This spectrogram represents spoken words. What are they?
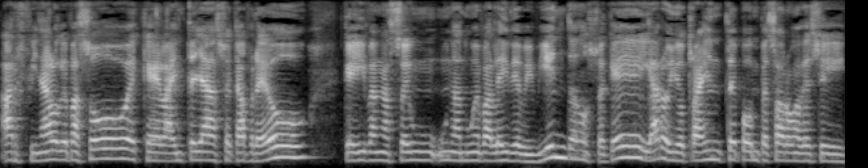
al final lo que pasó es que la gente ya se cabreó que iban a hacer una nueva ley de vivienda, no sé qué, y ahora y otra gente pues empezaron a decir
